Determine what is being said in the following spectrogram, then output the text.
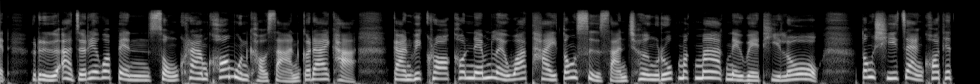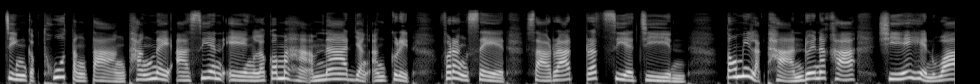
ศ หรืออาจจะเรียกว่าเป็นสงครามข้อมูลข่าวสารก็ได้ค่ะ การวิเคราะห์เขาเน้นเลยว่าไทยต้องสื่อสารเชิงรุกมาก ๆ ในเวทีโลก ต้องชี้แจงข้อเท็จจริงกับทูตต่างๆ ทั้งในอาเซียนเอง แล้วก็มหาอำนาจอย่างอังกฤษ ฝรั่งเศสสหรัฐ รัสเซียจีน ต้องมีหลักฐานด้วยนะคะ ชี้ให้เห็นว่า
